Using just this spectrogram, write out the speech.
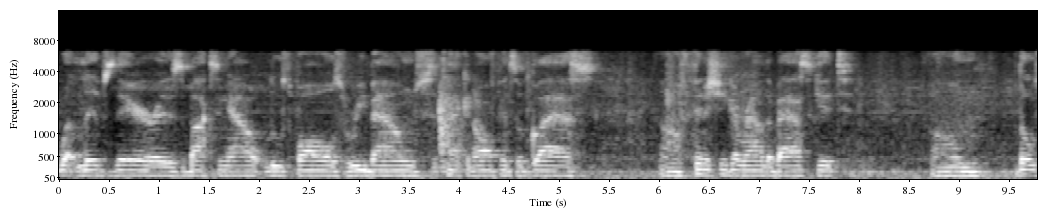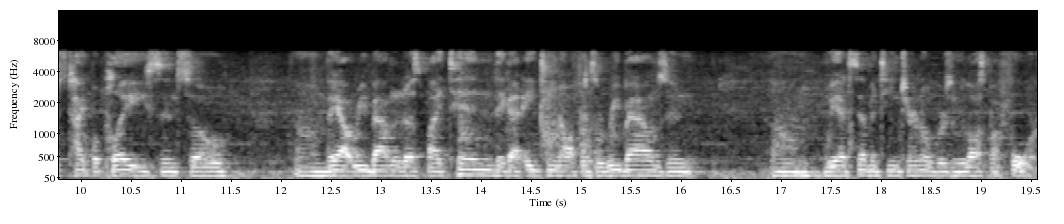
what lives there is boxing out, loose balls, rebounds, attacking offensive glass, uh, finishing around the basket, um, those type of plays. And so um, they out rebounded us by 10. They got 18 offensive rebounds, and um, we had 17 turnovers, and we lost by four.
